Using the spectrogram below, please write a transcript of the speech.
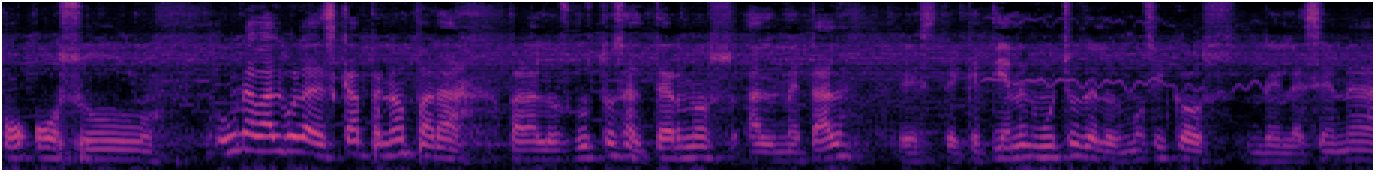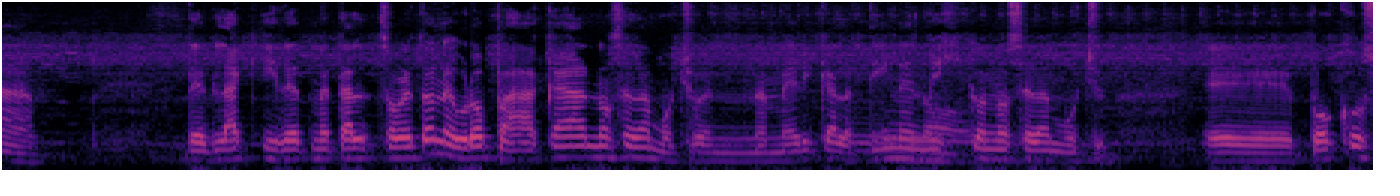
o, o su una válvula de escape, ¿no? Para, para los gustos alternos al metal, este, que tienen muchos de los músicos de la escena de black y death metal, sobre todo en Europa. Acá no se da mucho, en América Latina, en No. México no se da mucho. Eh, pocos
